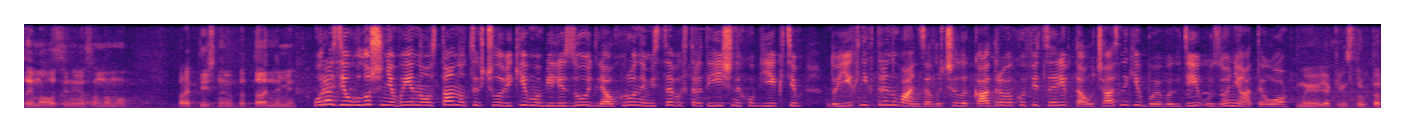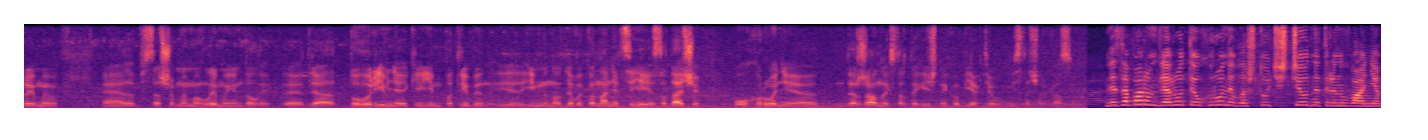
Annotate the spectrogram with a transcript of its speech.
займалися в основному практичними питаннями. У разі оголошення воєнного стану цих чоловіків мобілізують для охорони місцевих стратегічних об'єктів. До їхніх тренувань залучили кадрових офіцерів та учасників бойових дій у зоні АТО. Ми, як інструктори, ми все, що ми могли, ми їм дали Е, для того рівня, який їм потрібен іменно для виконання цієї задачі по охороні державних стратегічних об'єктів міста Черкаси. Незабаром для роти охорони влаштують ще одне тренування.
